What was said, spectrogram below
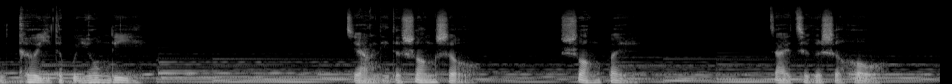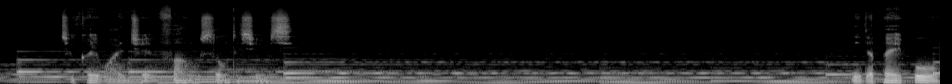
你刻意的不用力，这样你的双手、双背，在这个时候就可以完全放松的休息。你的背部、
